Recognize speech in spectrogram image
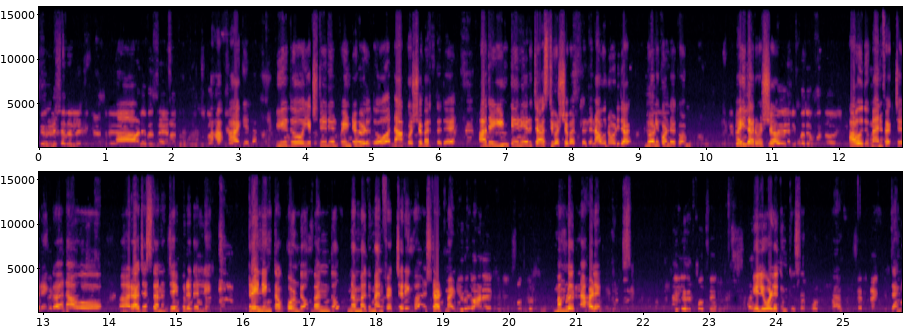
ಡ್ಯೂರೇಷನ್ ಎಲ್ಲ ಹೇಗೆ? ಅಂದ್ರೆ ಆ. ಮಳೆ ಬಂದ್ರೆ ಏನಾದ್ರು ಹೋಗುದು ಹಾ- ಹಾಗೆಲ್ಲ. ಇದು ಎಕ್ಸ್ಟೀರಿಯರ್ ಪೇಂಟ್ ಹೇಳುದು ನಾಲ್ಕು ವರ್ಷ ಬರ್ತದೆ. ಆದ್ರೆ ಇಂಟೀರಿಯರ್ ಜಾಸ್ತಿ ವರ್ಷ ಬರ್ತದೆ. ನಾವು ನೋಡಿದ ನೋಡಿಕೊಂಡಾಗ ಉಂಟು. ಐದಾರು ವರ್ಷ ನಿಮ್ಮದೇ- ನಿಮ್ಮದೇ ಒಂದು ಹೌದು ಮ್ಯಾನುಫ್ಯಾಕ್ಚರಿಂಗ್ ನಾವು ಆ, ರಾಜಸ್ಥಾನ ಜೈಪುರದಲ್ಲಿ ಟ್ರೈನಿಂಗ್ ತಕೊಂಡು ಬಂದು ನಮ್ಮದು ಮ್ಯಾನುಫ್ಯಾಕ್ಚರಿಂಗ್ ಸ್ಟಾರ್ಟ್ ಮಾಡಿ ಮಂಗಳೂರಿನ ಹಳೆ ಅಂಗಡಿ. ಇಲ್ಲಿ ಒಳ್ಳೇದುಂಟು ಸರ್. ಸರಿ ಥ್ಯಾಂಕ್ ಯು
